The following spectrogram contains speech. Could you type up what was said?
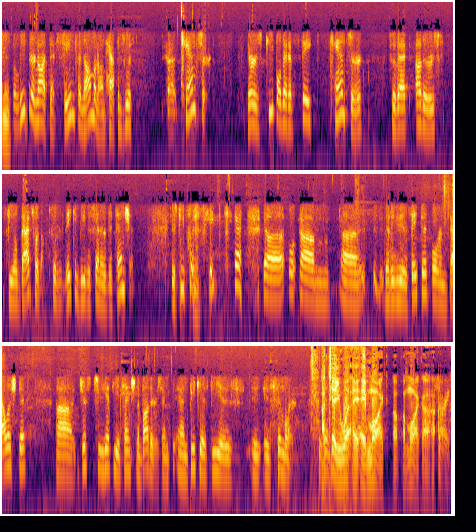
Mm. Believe it or not, that same phenomenon happens with uh, cancer. There's people that have faked cancer so that others feel bad for them, so that they can be the center of attention. There's people that hmm. faked, uh, um, uh, that have either faked it or embellished it uh, just to get the attention of others, and and PTSD is is, is similar. I tell you what, hey Mark, uh, uh, Mark, uh, Sorry.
